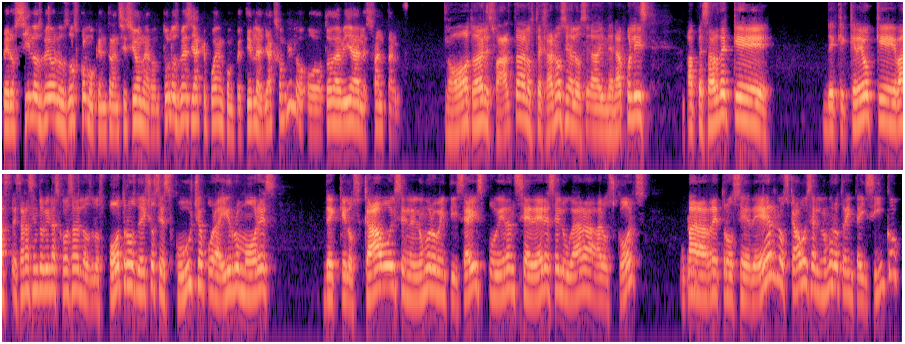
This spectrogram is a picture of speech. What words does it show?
pero sí los veo los dos como que en transición, Aaron. ¿Tú los ves ya que puedan competirle a Jacksonville o, todavía les falta? No, todavía les falta a los Tejanos y a los a Indianapolis, a pesar de que de que creo que están haciendo bien las cosas los, los potros. De hecho, se escucha por ahí rumores de que los Cowboys en el número 26 pudieran ceder ese lugar a, los Colts para retroceder los Cowboys en el número 35.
